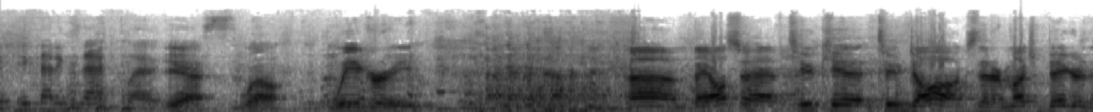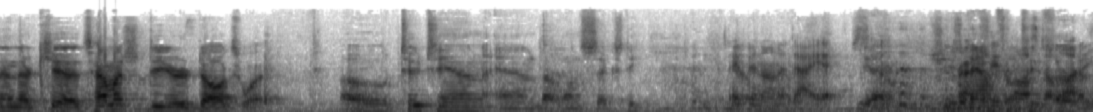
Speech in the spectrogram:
had that exact quote. Yeah, Yes. well, we agree. Um, they also have two kid, two dogs that are much bigger than their kids. How much do your dogs weigh? Oh, 210 and about 160. They've been on a diet. So Yeah, she's down has from lost a lot of 230.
